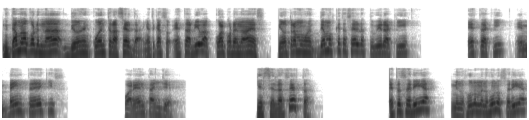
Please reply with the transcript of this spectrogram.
Necesitamos la coordenada de donde encuentra la celda. En este caso, esta arriba, ¿cuál coordenada es? Si nosotros digamos que esta celda estuviera aquí, esta aquí, en 20x, 40 en y. ¿Qué celda es esta? Esta sería, menos 1 menos 1 sería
